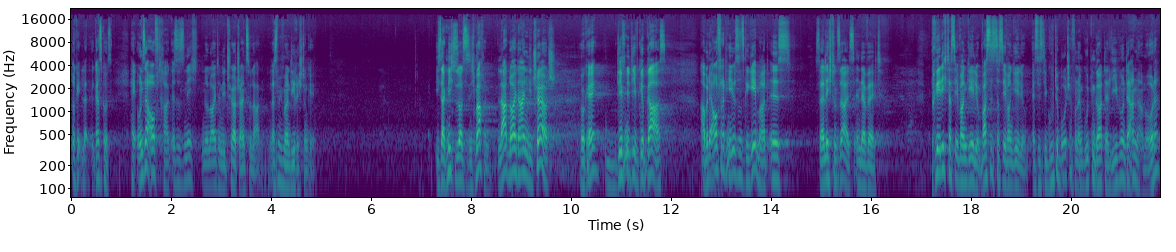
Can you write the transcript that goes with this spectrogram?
Okay, ganz kurz. Hey, unser Auftrag ist es nicht, nur Leute in die Church einzuladen. Lass mich mal in die Richtung gehen. Ich sage nicht, du sollst es nicht machen. Lad Leute ein in die Church. Okay? Definitiv, gib Gas. Aber der Auftrag, den Jesus uns gegeben hat, ist, sei Licht und Salz in der Welt. Predigt das Evangelium. Was ist das Evangelium? Es ist die gute Botschaft von einem guten Gott der Liebe und der Annahme, oder?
